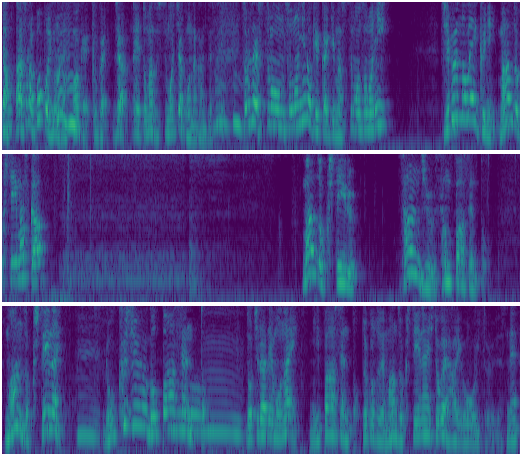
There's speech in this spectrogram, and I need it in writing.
あ、あ、それはポンポンいくのね。オッケー、オッケー。じゃあ、えっ、と、まず質問1はこんな感じです。それでは質問その2の結果いきます。質問その2。自分のメイクに満足していますか？満足している33%。満足していない65%。うんどちらでもない2%ということで満足していない人がやはり多いというですね、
